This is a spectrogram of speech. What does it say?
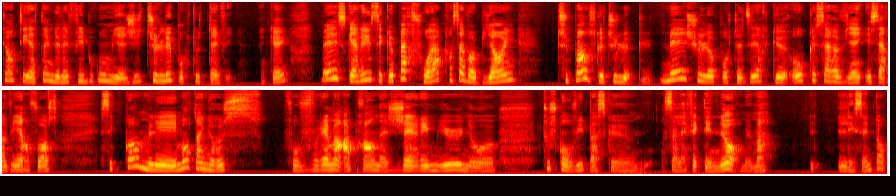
quand tu es atteint de la fibromyalgie, tu l'es pour toute ta vie. OK? Mais ce qui arrive, c'est que parfois, quand ça va bien, tu penses que tu l'as pu. Mais je suis là pour te dire que, oh, que ça revient et ça revient en force. C'est comme les montagnes russes. Il faut vraiment apprendre à gérer mieux tout ce qu'on vit parce que ça affecte énormément les symptômes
